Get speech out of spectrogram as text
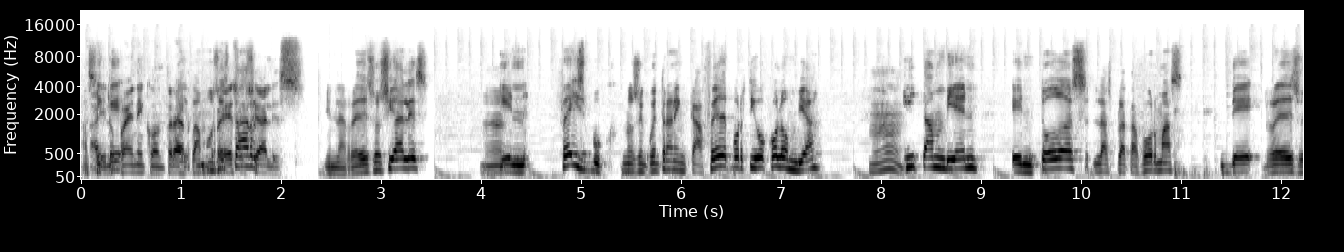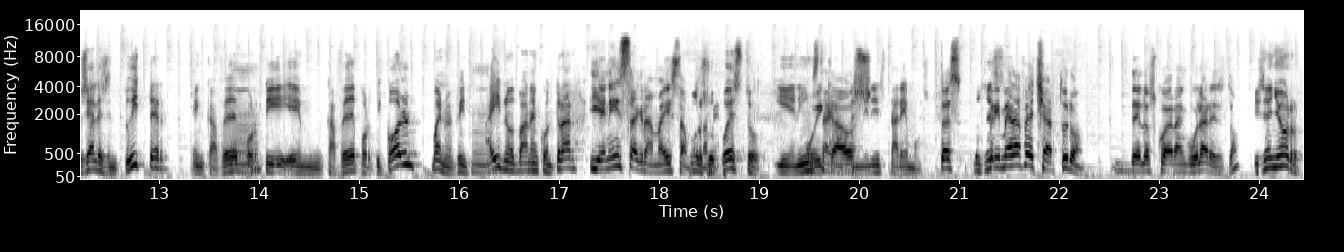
Así que lo pueden encontrar vamos en redes a estar sociales. En las redes sociales, ah. en Facebook nos encuentran en Café Deportivo Colombia Mm. y también en todas las plataformas de redes sociales, en Twitter, en Café, mm. en Café Deporticol, bueno, en fin, mm. ahí nos van a encontrar. Y en Instagram, ahí estamos. Por supuesto, y en Instagram también estaremos. Entonces, primera fecha, Arturo, de los cuadrangulares, ¿no? Sí, señor.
